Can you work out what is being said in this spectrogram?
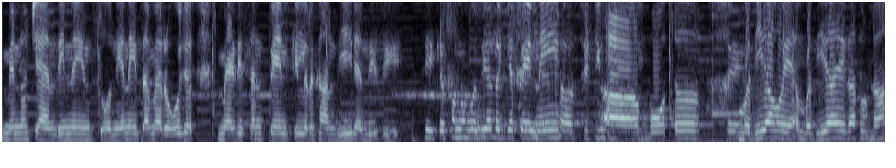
ਮੈਨੂੰ ਚੈਨ ਦੀ ਨੀਂਦ ਸੋਣੀ ਨਹੀਂ ਤਾਂ ਮੈਂ ਰੋਜ਼ ਮੈਡੀਸਨ ਪੇਨ ਕਿਲਰ ਖਾਂਦੀ ਹੀ ਰਹਿੰਦੀ ਸੀਗੀ। ਠੀਕ ਹੈ ਤੁਹਾਨੂੰ ਵਧੀਆ ਲੱਗਿਆ ਪੇਨ ਆ ਬਹੁਤ ਵਧੀਆ ਹੋਇਆ ਵਧੀਆ ਹੈਗਾ ਤੁਹਾਡਾ।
